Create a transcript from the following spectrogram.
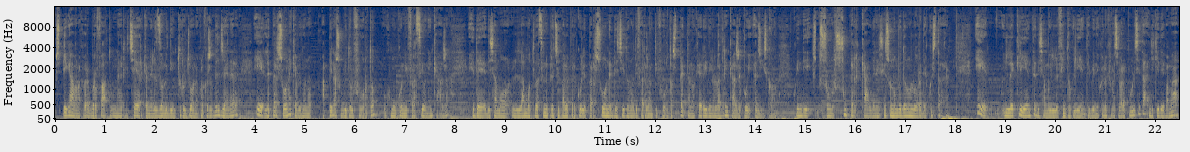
spiegavano che avrebbero fatto una ricerca nelle zone di intrugione o qualcosa del genere e le persone che avevano appena subito il furto o comunque un'infrazione in casa ed è diciamo la motivazione principale per cui le persone decidono di fare l'antifurto aspettano che arrivino il ladro in casa e poi agiscono. Quindi sono super calde nel senso non vedono l'ora di acquistare. E il cliente diciamo il finto cliente quindi quello che faceva la pubblicità gli chiedeva ma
